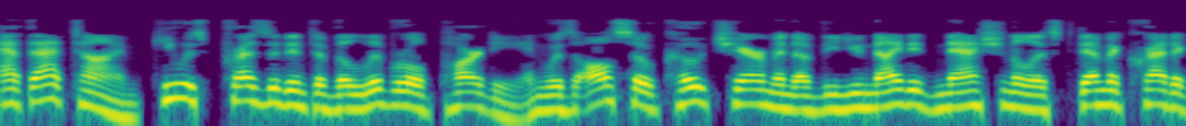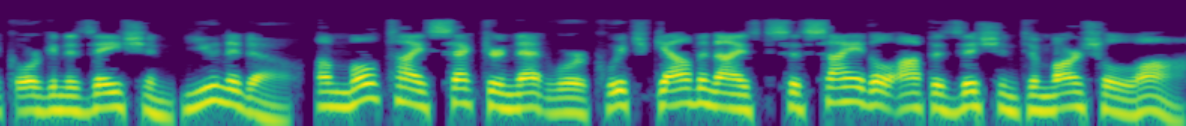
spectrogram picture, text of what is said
At that time, he was president of the Liberal Party and was also co-chairman of the United Nationalist Democratic Organization UNIDO, a multi-sector network which galvanized societal opposition to martial law.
